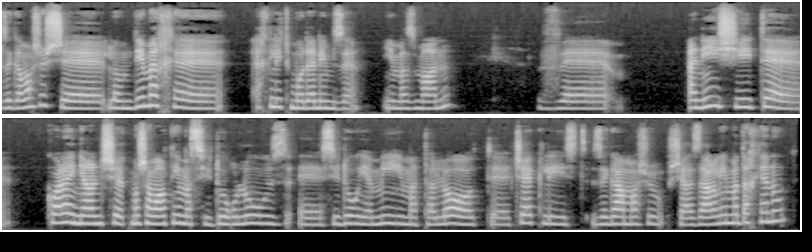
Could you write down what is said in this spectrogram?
זה גם משהו שלומדים איך, אה, איך להתמודד עם זה, עם הזמן. ואני אישית, אה, כל העניין שכמו שאמרתי עם הסידור לוז, סידור ימים, מטלות, צ'קליסט, זה גם משהו שעזר לי עם הדחיינות.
